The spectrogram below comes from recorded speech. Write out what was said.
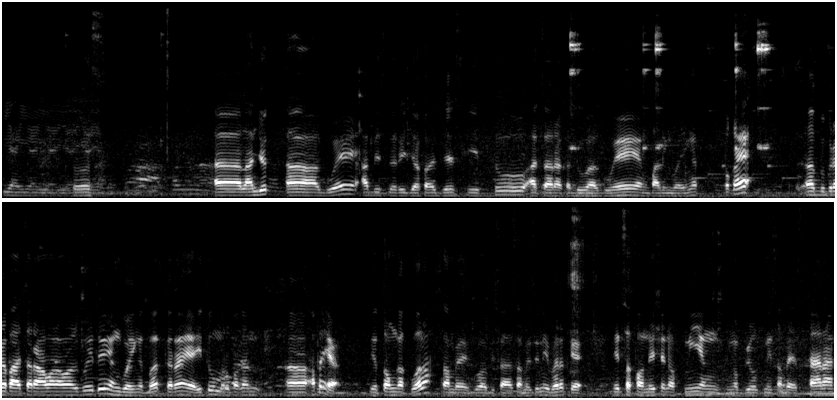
Iya iya iya iya. Terus eh, lanjut eh, gue abis dari Java Jazz itu acara kedua gue yang paling gue inget. Pokoknya eh, beberapa acara awal-awal gue itu yang gue inget banget karena ya itu merupakan eh, apa ya? Ya tonggak gue lah sampai gue bisa sampai sini. Ibarat kayak it's a foundation of me yang nge-build me sampai sekarang.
